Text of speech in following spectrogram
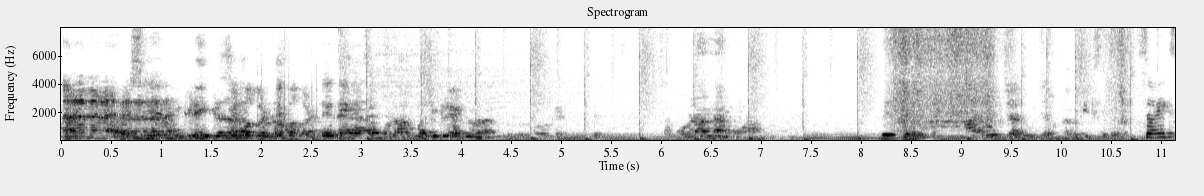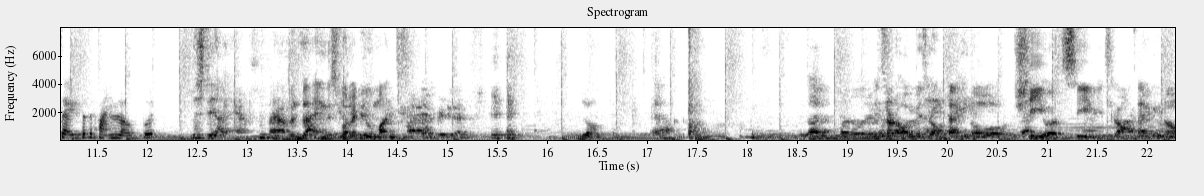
नाही नाही, नाही नाही, नाही नाही, नाही. इकडे इकडे ते जाणार. पकड ते पकड ते ते हा, समोर मग मग तिकडे end होणार. ओके होणार नाही होणार So excited for the final output. Obviously, I am. I've been planning this for like two months. लॉंग Yeah. झालं बरोबर It's not always long time no she or she. It's long time no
